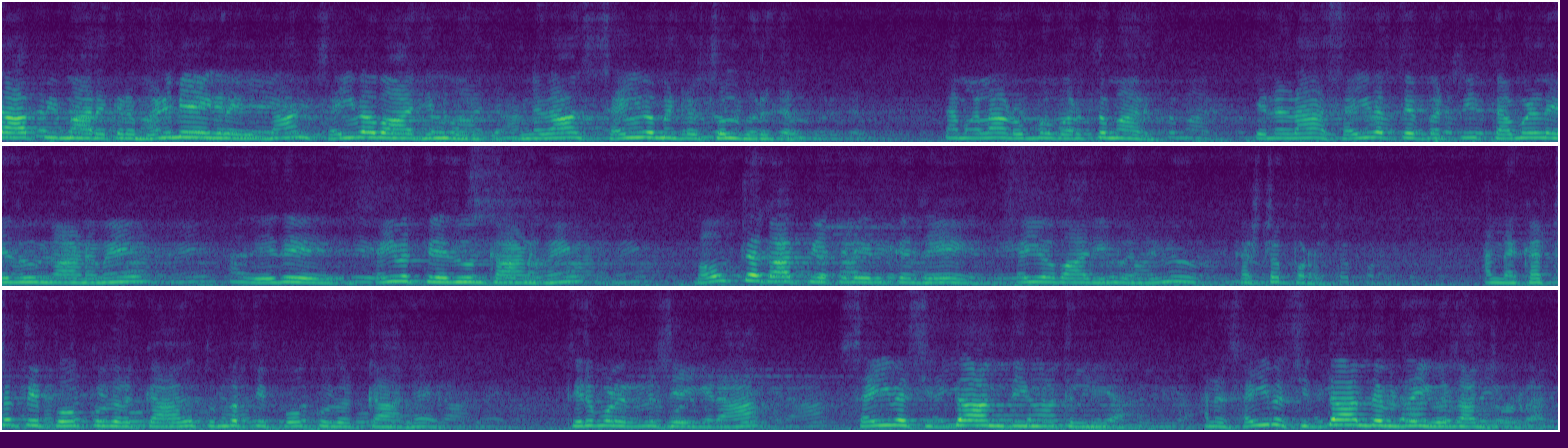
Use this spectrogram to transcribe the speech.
காப்பிமா இருக்கிற மணிமேகலையில் தான் சைவவாதின்னு வருது. அங்கதான் சைவம் என்ற சொல் வருகிறது. நமக்கெல்லாம் ரொம்ப வருத்தமாக இருக்கு. என்னடா சைவத்தை பற்றி தமிழில் எதுவும் காணுமே? அது இது சைவத்தில் எதுவும் காணுமே? பௌத்த காப்பியத்தில் இருக்கிறதே சைவவாதின்னு வருதுன்னு கஷ்டப்படுறோம். அந்த கஷ்டத்தை போக்குவதற்காக துன்பத்தை போக்குவதற்காக திருமலை என்ன செய்கிறார்? சைவ சித்தாந்தம் இருக்கு இல்லையா? அந்த சைவ சித்தாந்தம் என்றை இவர் தான் சொல்றார்.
